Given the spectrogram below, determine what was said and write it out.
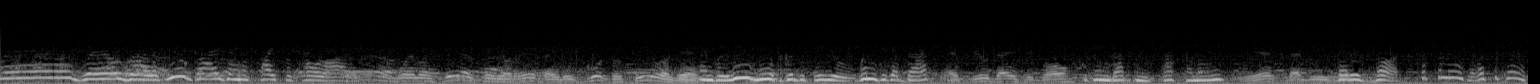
Oh, well, well, if you guys ain't a sight for sore eyes. buenos dias, senorita. It is good to see you again. And believe me, it's good to see you. When did you get back? A few days ago, You came back for me? yes, that is. That is what? What's the matter? What's the catch?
